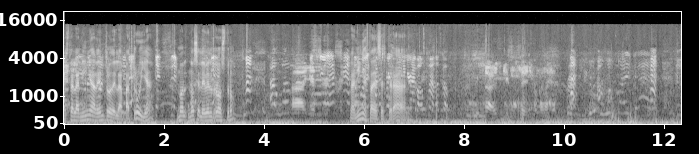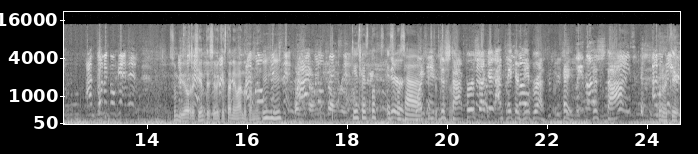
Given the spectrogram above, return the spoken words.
Está la niña dentro de la patrulla. No, no se le ve el rostro. La niña está desesperada. Es un video reciente, se ve que está nevando también. Uh -huh. Sí, está espo esposada. Bueno, es que...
